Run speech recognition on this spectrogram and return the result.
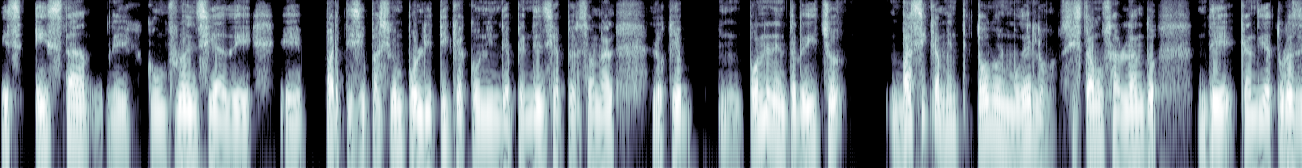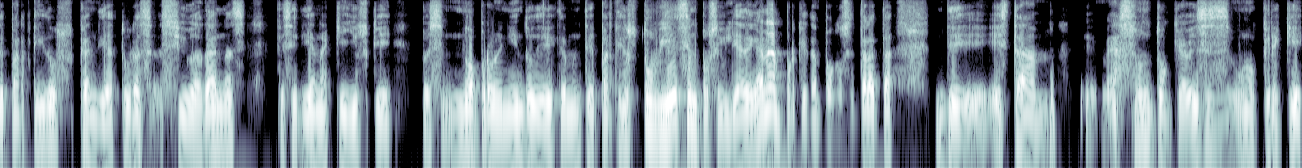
Es esta eh, confluencia de eh, participación política con independencia personal lo que Mm, ponen en entredicho básicamente todo el modelo. Si estamos hablando de candidaturas de partidos, candidaturas ciudadanas, que serían aquellos que, pues no proveniendo directamente de partidos, tuviesen posibilidad de ganar, porque tampoco se trata de este asunto que a veces uno cree que,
